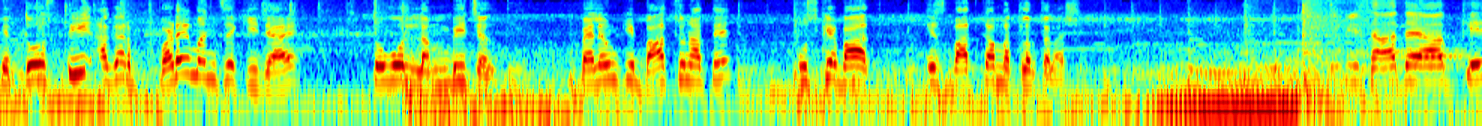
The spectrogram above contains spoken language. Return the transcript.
कि दोस्ती अगर बड़े मन से की जाए तो वो लंबी चलती है। पहले उनकी बात सुनाते हैं, उसके बाद इस बात का मतलब तलाशी। भी साथ है आपके,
